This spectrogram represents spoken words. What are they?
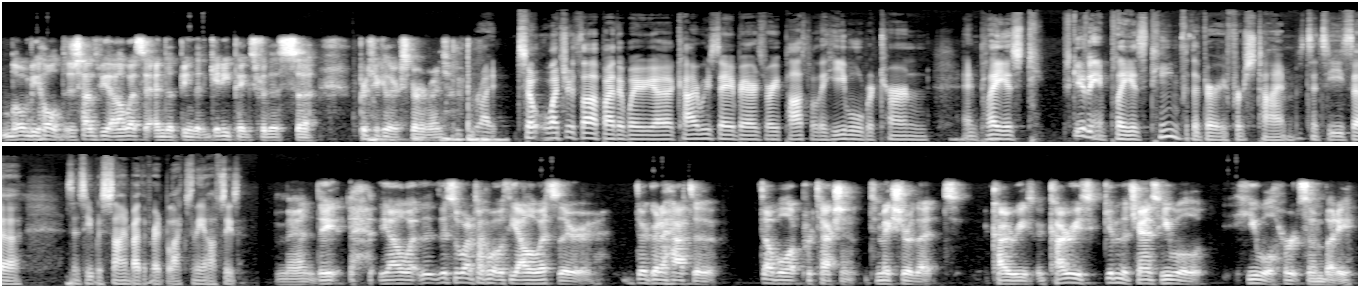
lo and behold, it just has to be the Alouettes that end up being the guinea pigs for this uh, particular experiment. right. So, what's your thought, by the way? Uh, Kyries Hebert is very possible that he will return and play his, t- excuse me, and play his team for the very first time since he's uh, since he was signed by the Red Blacks in the offseason. Man, they the Alouette. This is what I'm talking about with the Alouettes. They're they're going to have to double up protection to make sure that Kyrie's Kyrie's given the chance. He will he will hurt somebody.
